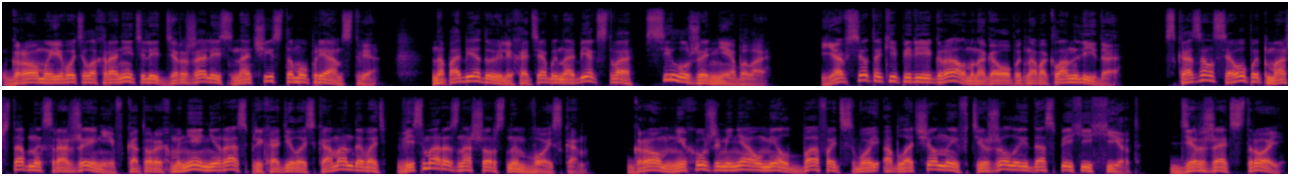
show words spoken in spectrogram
Гром и его телохранители держались на чистом упрямстве. На победу или хотя бы на бегство сил уже не было. Я все-таки переиграл многоопытного клан-лида. Сказался опыт масштабных сражений, в которых мне не раз приходилось командовать весьма разношерстным войском. Гром не хуже меня умел бафать свой облаченный в тяжелые доспехи хирт, держать строй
